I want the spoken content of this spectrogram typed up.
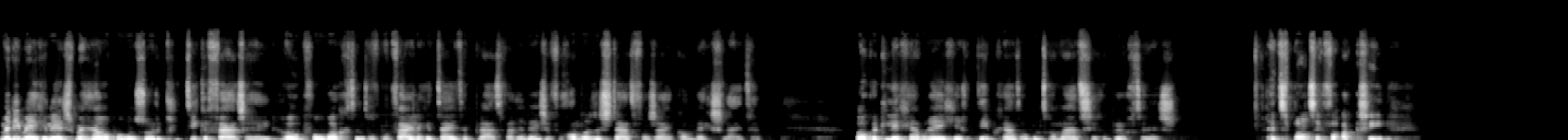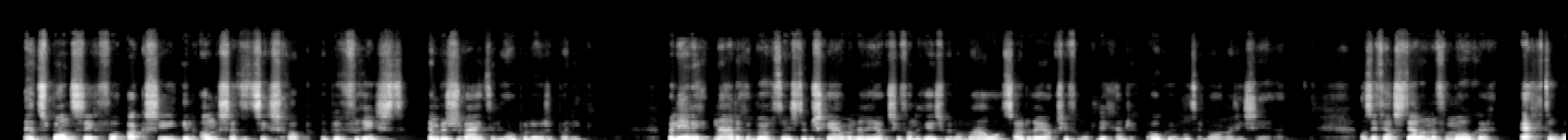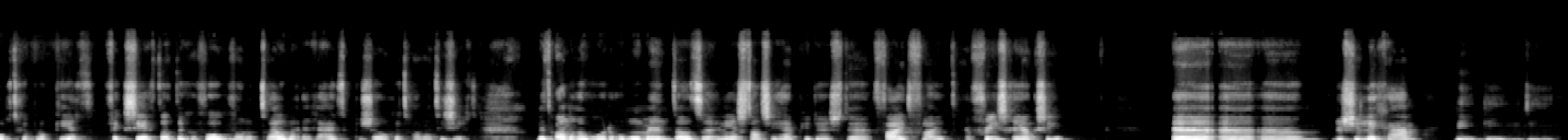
Maar die mechanismen helpen ons door de kritieke fase heen, hoopvol wachtend op een veilige tijd en plaats waarin deze veranderde staat van zijn kan wegslijten. Ook het lichaam reageert diepgaand op een traumatische gebeurtenis. Het spant zich voor actie. Het spant zich voor actie, in angst zet het zich schrap, het bevriest en bezwijkt in hulpeloze paniek. Wanneer na de gebeurtenis de beschermende reactie van de geest weer normaal wordt, zou de reactie van het lichaam zich ook weer moeten normaliseren. Als dit herstellende vermogen echter wordt geblokkeerd, fixeert dat de gevolgen van het trauma en raakt de persoon getraumatiseerd. Met andere woorden, op het moment dat uh, in eerste instantie heb je dus de fight, flight en freeze reactie. Uh, dus je lichaam die, die, die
